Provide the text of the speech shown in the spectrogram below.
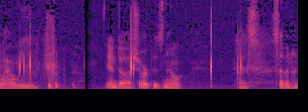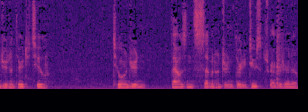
wow, me. and uh, Sharp is now has 732 200,732 subscribers right now.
